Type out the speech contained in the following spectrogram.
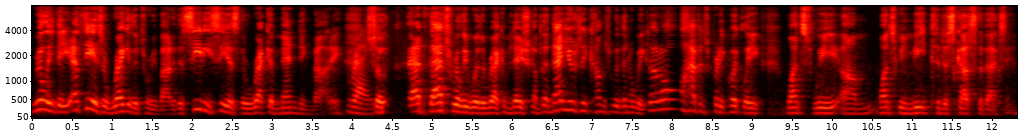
really the FDA is a regulatory body. The CDC is the recommending body. Right. So that that's really where the recommendation comes, and that usually comes within a week. So it all happens pretty quickly once we um, once we meet to discuss the vaccine.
